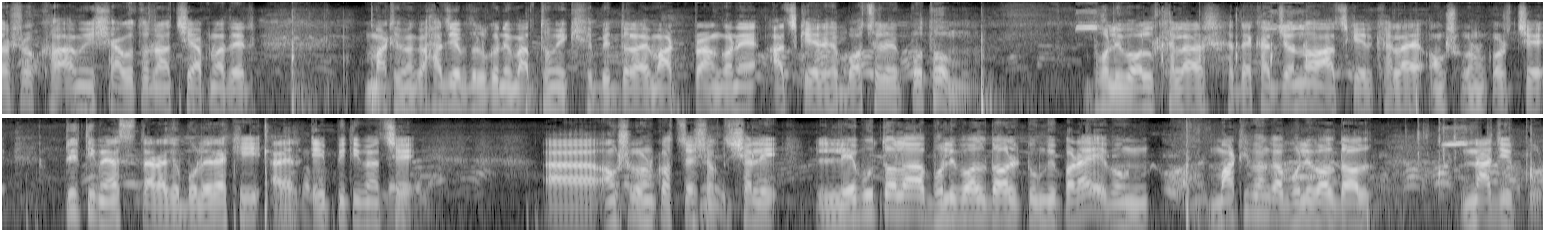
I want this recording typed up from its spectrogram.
দর্শক, আমি স্বাগত জানাচ্ছি আপনাদের মাটিভাঙ্গা হাজি আব্দুল গনি মাধ্যমিক বিদ্যালয় মাঠ প্রাঙ্গণে আজকের বছরের প্রথম ভলিবল খেলার দেখার জন্য। আজকের খেলায় অংশগ্রহণ করছে প্রীতি ম্যাচ, তার আগে বলে রাখি, আর এই প্রীতি ম্যাচে অংশগ্রহণ করছে শক্তিশালী লেবুতলা ভলিবল দল টুঙ্গিপাড়ায় এবং মাটিভাঙ্গা ভলিবল দল নাজিরপুর।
